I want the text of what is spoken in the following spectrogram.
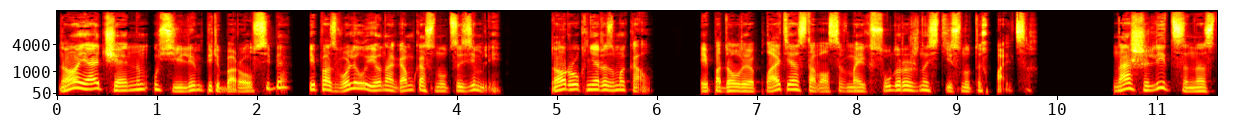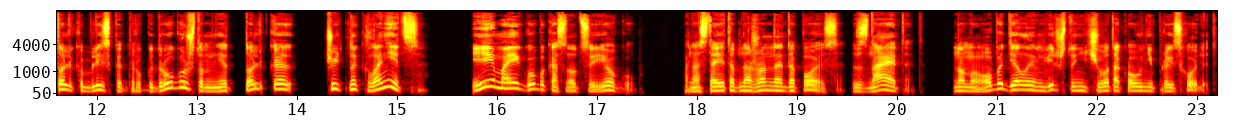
Но я отчаянным усилием переборол себя и позволил ее ногам коснуться земли. Но рук не размыкал, и подол ее платья оставался в моих судорожно стиснутых пальцах. Наши лица настолько близко друг к другу, что мне только чуть наклониться, и мои губы коснутся ее губ. Она стоит обнаженная до пояса, знает это, но мы оба делаем вид, что ничего такого не происходит.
